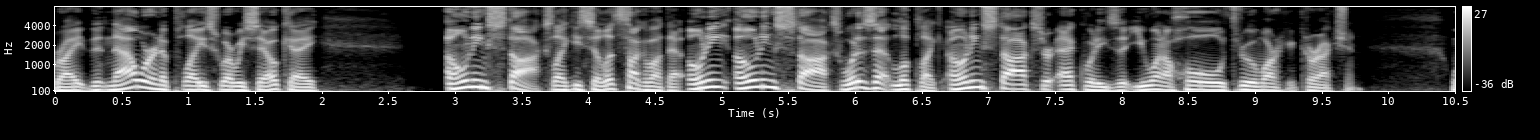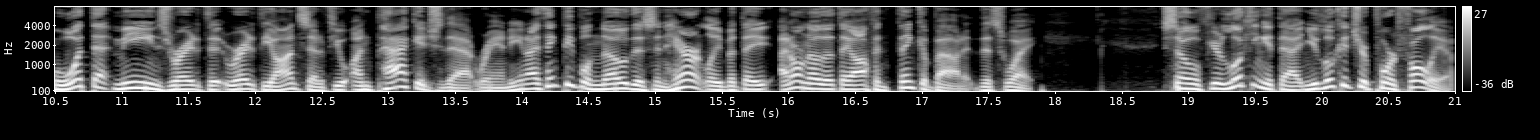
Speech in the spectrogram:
right? Then now we're in a place where we say, okay, owning stocks, like you said, let's talk about that. Owning owning stocks, what does that look like? Owning stocks or equities that you want to hold through a market correction. Well, what that means right at the right at the onset, if you unpackage that, Randy, and I think people know this inherently, but they I don't know that they often think about it this way. So if you're looking at that and you look at your portfolio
